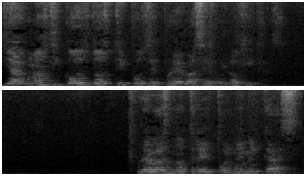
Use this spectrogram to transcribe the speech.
Diagnósticos, dos tipos de pruebas serológicas. Pruebas no treponémicas,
